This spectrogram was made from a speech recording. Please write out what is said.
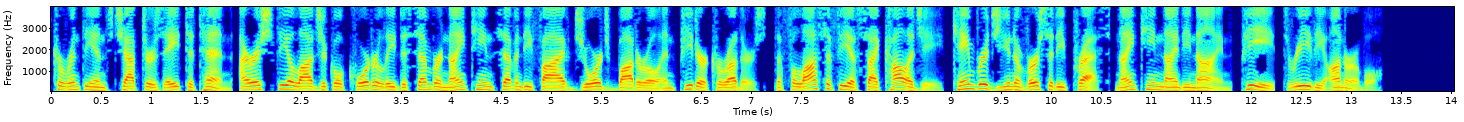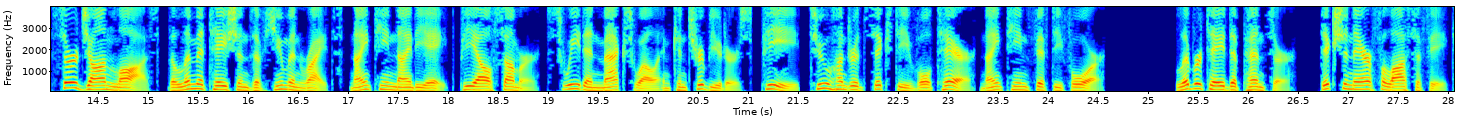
Corinthians chapters 8 to 10, Irish Theological Quarterly December 1975 George Botterill and Peter Carruthers, The Philosophy of Psychology, Cambridge University Press 1999, p. 3 The Honourable. Sir John Laws, The Limitations of Human Rights, 1998 P. L. Summer, Sweet and Maxwell and Contributors, p. 260 Voltaire 1954. Liberté de penser. Dictionnaire philosophique.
